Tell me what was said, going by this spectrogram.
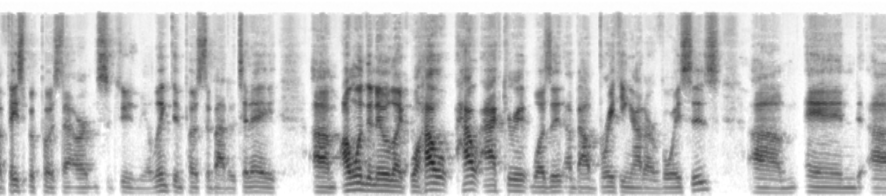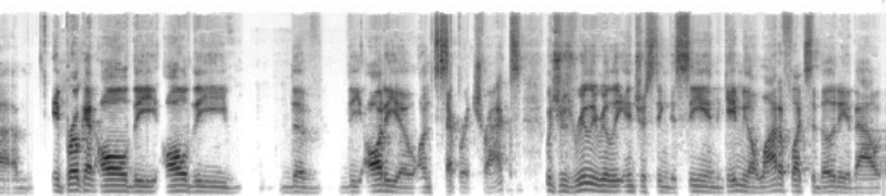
a Facebook post out, or excuse me, a LinkedIn post about it today. Um, I wanted to know, like, well, how how accurate was it about breaking out our voices? Um, and um, it broke out all the all the the the audio on separate tracks, which was really really interesting to see, and gave me a lot of flexibility about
